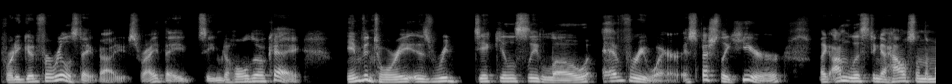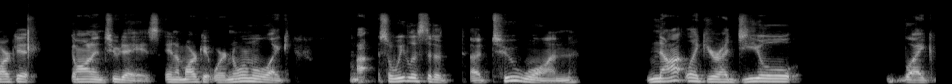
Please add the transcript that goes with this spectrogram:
pretty good for real estate values, right? They seem to hold okay inventory is ridiculously low everywhere, especially here. Like I'm listing a house on the market gone in two days in a market where normal, like, uh, so we listed a, a 2 1, not like your ideal, like,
